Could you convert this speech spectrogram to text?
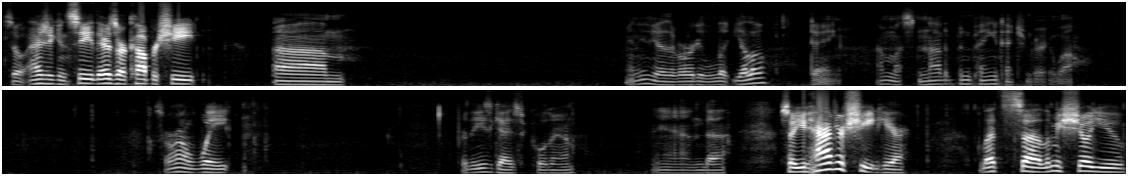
So as you can see, there's our copper sheet. Um, man, these guys have already lit yellow. Dang, I must not have been paying attention very well. So we're gonna wait for these guys to cool down. And uh, so you have your sheet here. Let's uh, let me show you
